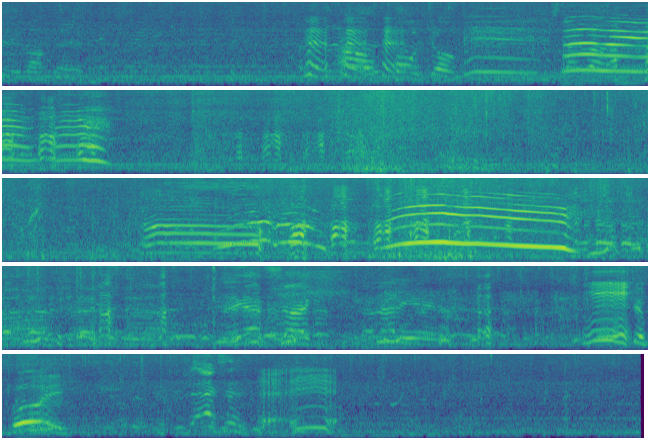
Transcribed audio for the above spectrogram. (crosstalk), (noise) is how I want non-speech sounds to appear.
shit there. oh, poor oh, dog. (laughs) they got stuck. Get out of here. (laughs) Good boy. Jackson.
